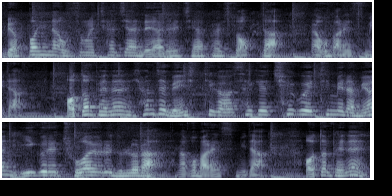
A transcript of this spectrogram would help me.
몇 번이나 우승을 차지한 레알을 제압할 수 없다 라고 말했습니다. 어떤 팬은 현재 맨시티가 세계 최고의 팀이라면 이 글에 좋아요를 눌러라 라고 말했습니다. 어떤 팬은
